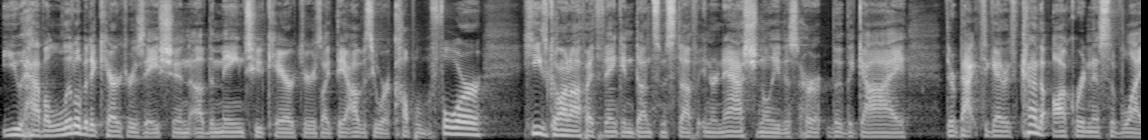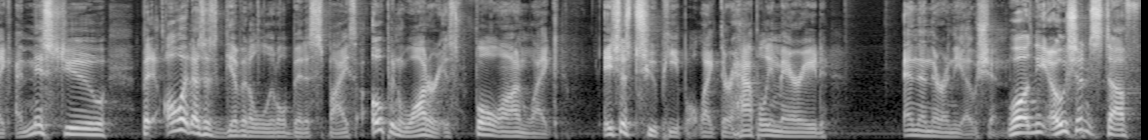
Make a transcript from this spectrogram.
you have a little bit of characterization of the main two characters. Like they obviously were a couple before. He's gone off, I think, and done some stuff internationally. This her the, the guy, they're back together. It's kind of the awkwardness of like, I missed you. But all it does is give it a little bit of spice. Open water is full on like it's just two people. Like they're happily married and then they're in the ocean. Well, in the ocean stuff,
